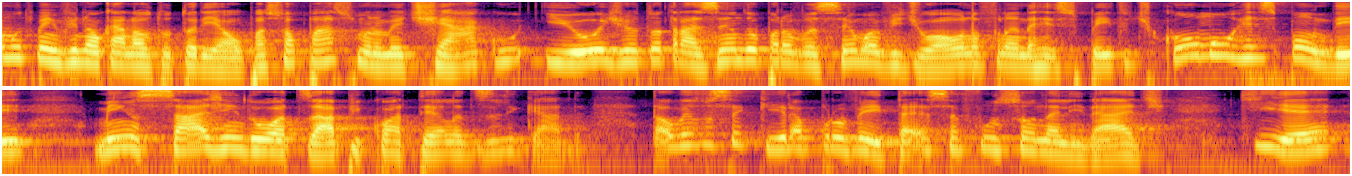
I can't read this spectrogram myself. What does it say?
muito bem-vindo ao canal Tutorial Passo a Passo, meu nome é Thiago e hoje eu estou trazendo para você uma videoaula falando a respeito de como responder mensagem do WhatsApp com a tela desligada. Talvez você queira aproveitar essa funcionalidade que é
